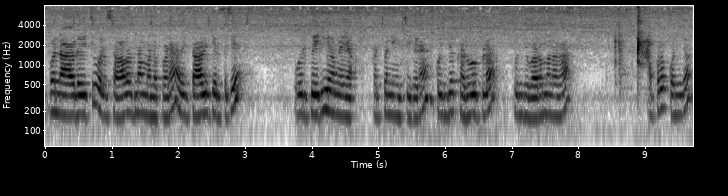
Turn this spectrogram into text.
இப்போ நான் அதை வச்சு ஒரு சாதம் தான் பண்ண போகிறேன் அதை தாளிக்கிறதுக்கு ஒரு பெரிய வெங்காயம் கட் பண்ணி வச்சுக்கிறேன். கொஞ்சம் கருவேப்பிலை கொஞ்சம் வரமிளகா அப்புறம் கொஞ்சம்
